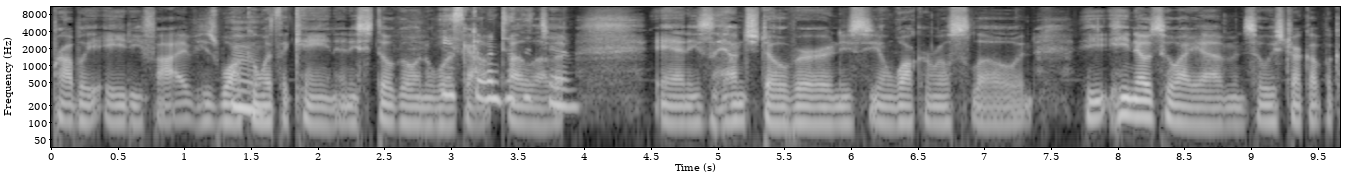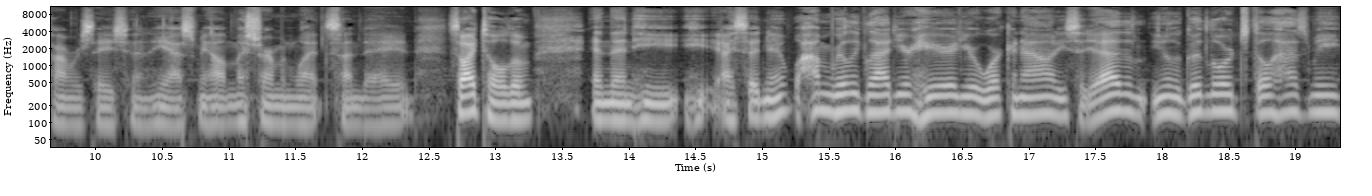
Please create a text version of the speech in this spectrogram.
probably eighty-five. He's walking mm. with a cane, and he's still going to work. He's out. going to I the love gym. it. And he's hunched over, and he's you know walking real slow, and he he knows who I am, and so we struck up a conversation. and He asked me how my sermon went Sunday, and so I told him, and then he, he I said, you know, I'm really glad you're here and you're working out. He said, yeah, the, you know, the good Lord still has me,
